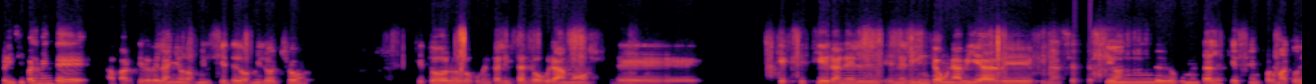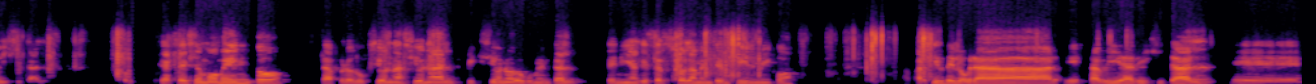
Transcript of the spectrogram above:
principalmente a partir del año 2007-2008, que todos los documentalistas logramos eh, que existiera en el, en el Inca una vía de financiación de documentales que es en formato digital. Porque hasta ese momento la producción nacional, ficción o documental, tenía que ser solamente en fílmico a partir de lograr esta vía digital, eh,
